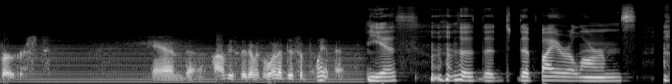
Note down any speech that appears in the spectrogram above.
first. And uh, obviously, there was a lot of disappointment. Yes, the, the, the fire alarms.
